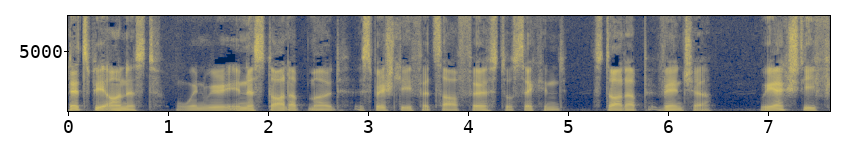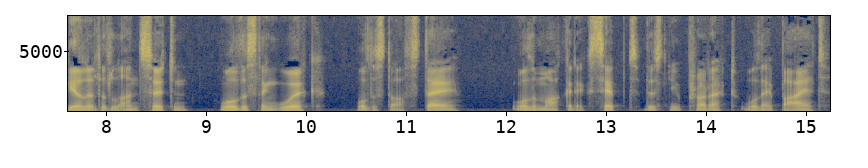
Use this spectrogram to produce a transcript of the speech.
Let's be honest, when we're in a startup mode, especially if it's our first or second startup venture, we actually feel a little uncertain. Will this thing work? Will the staff stay? Will the market accept this new product? Will they buy it?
